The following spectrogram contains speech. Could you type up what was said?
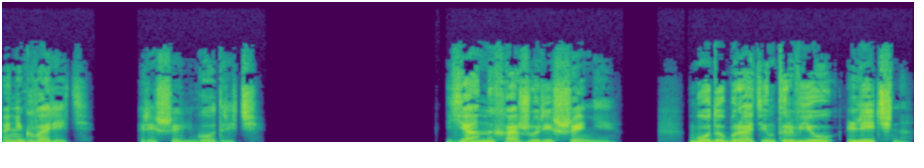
а не говорить? Ришель Годрич. Я нахожу решение. Буду брать интервью лично.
